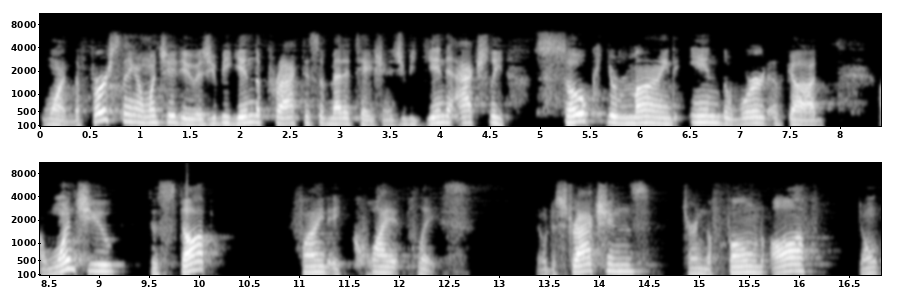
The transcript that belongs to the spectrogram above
1. The first thing I want you to do as you begin the practice of meditation, as you begin to actually soak your mind in the Word of God, I want you to stop, find a quiet place. No distractions. Turn the phone off. Don't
